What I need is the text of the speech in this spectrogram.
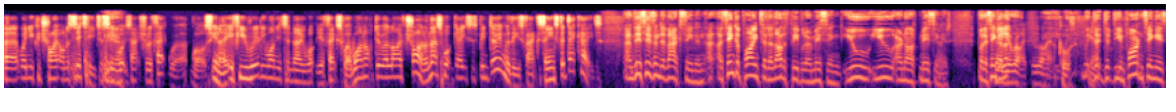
uh, when you could try it on a city to see Yeah. what its actual effect were, was? You know if you really wanted to know what the effects were why not do a live trial? And that's what gates has been doing with these vaccines for decades. And this isn't a vaccine, and I think a point that a lot of people are missing. You you are not missing it, but I think no, you're right you're right of eh, course yeah. the, the, the important thing is,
